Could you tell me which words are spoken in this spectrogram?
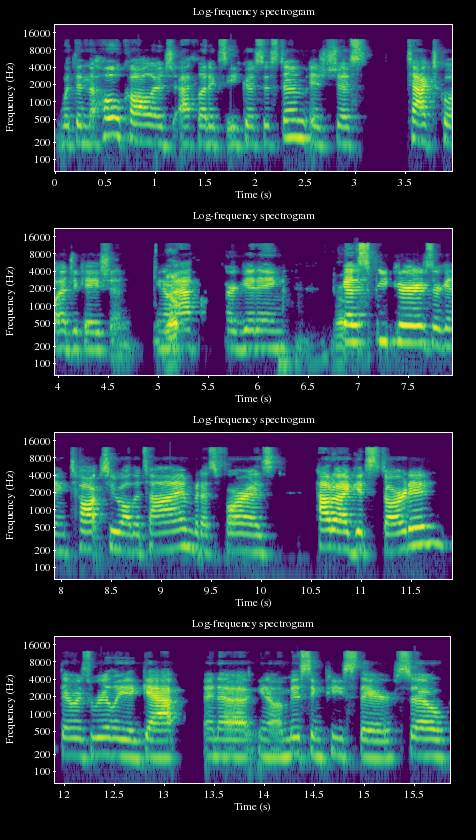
within the whole college athletics ecosystem is just tactical education. You know, yep. athletes are getting mm-hmm. yep. guest speakers, they're getting talked to all the time. But as far as how do I get started, there was really a gap and a you know a missing piece there. So,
